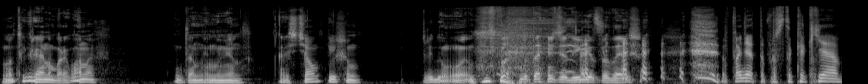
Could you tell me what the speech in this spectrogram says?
Вот играю на барабанах в данный момент. Растем, пишем, придумываем, пытаемся двигаться дальше. Понятно, просто как я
